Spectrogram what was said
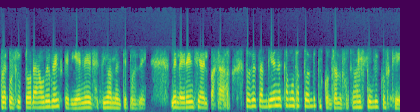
la constructora Odebrecht que viene efectivamente pues de, de la herencia del pasado. Entonces también estamos actuando pues contra los funcionarios públicos que,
